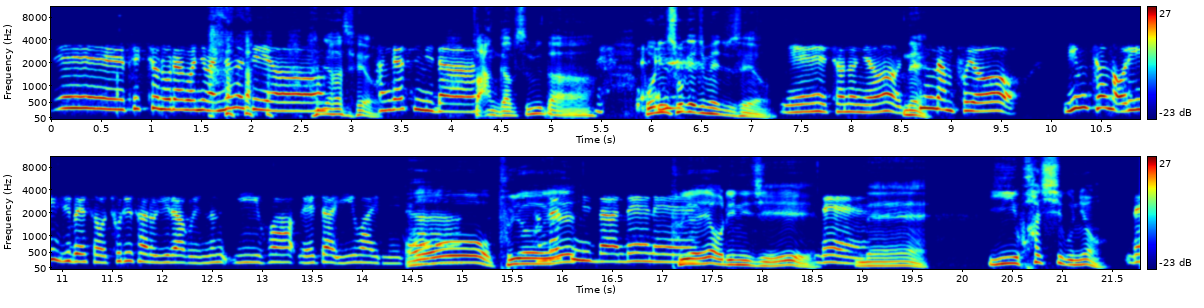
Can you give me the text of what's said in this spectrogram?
네, 백천 오라버님 안녕하세요. 안녕하세요. 반갑습니다. 반갑습니다. 본인 소개 좀 해주세요. 예, 저는요 네. 충남 부여 임천 어린이집에서 조리사로 일하고 있는 이화 외자 이화입니다. 오, 부여의 반갑습니다. 네네. 부여의 어린이집. 네. 네. 이화 씨군요. 네.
